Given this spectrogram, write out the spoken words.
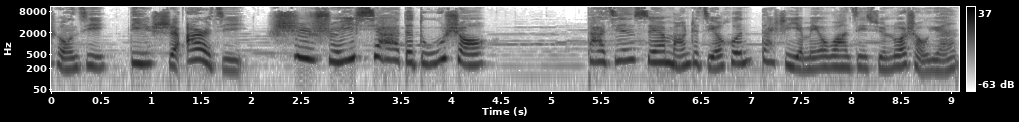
虫记》第十二集：是谁下的毒手？大金虽然忙着结婚，但是也没有忘记巡逻守园。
